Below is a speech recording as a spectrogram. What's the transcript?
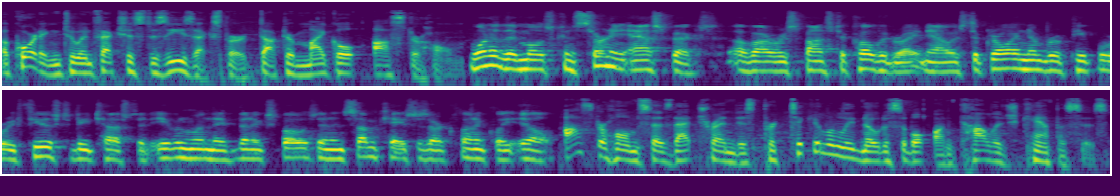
according to infectious disease expert Dr. Michael Osterholm. One of the most concerning aspects of our response to COVID right now is the growing number of people refuse to be tested, even when they've been exposed and in some cases are clinically ill. Osterholm says that trend is particularly noticeable on college campuses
